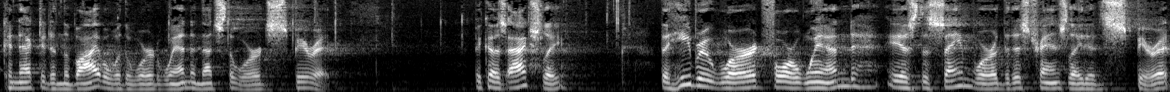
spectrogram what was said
connected in the Bible with the word wind, and that's the word spirit. Because actually, the Hebrew word for wind is the same word that is translated spirit.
